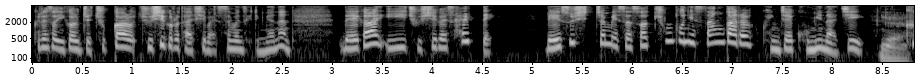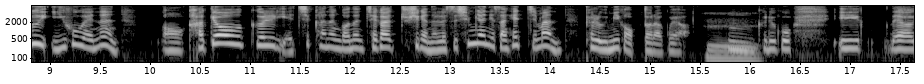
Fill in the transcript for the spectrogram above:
그래서 이걸 이제 주가 주식으로 다시 말씀을 드리면은 내가 이 주식을 살 때 매수 시점에 있어서 충분히 싼가를 굉장히 고민하지. 예. 그 이후에는 어, 가격을 예측하는 거는 제가 주식 애널리스 10년 이상 했지만 별 의미가 없더라고요. 음. 음 그리고 이 내가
